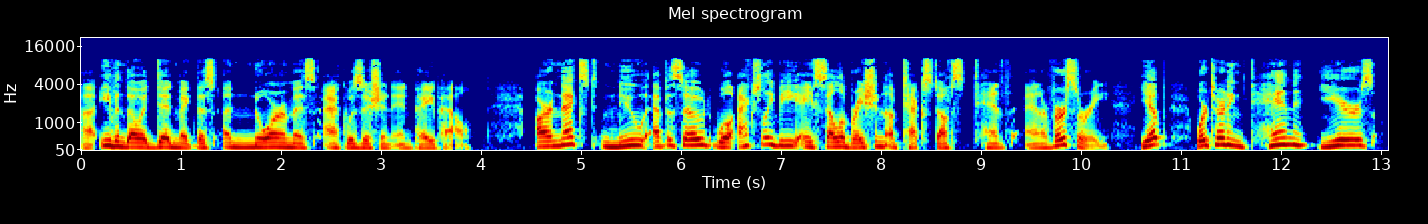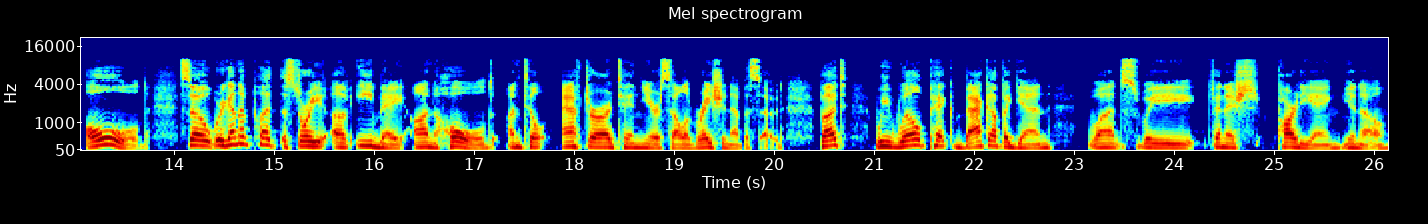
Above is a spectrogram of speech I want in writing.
uh, even though it did make this enormous acquisition in PayPal. Our next new episode will actually be a celebration of TechStuff's 10th anniversary. Yep, we're turning 10 years old. So we're gonna put the story of eBay on hold until after our 10 year celebration episode. But we will pick back up again once we finish partying, you know,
